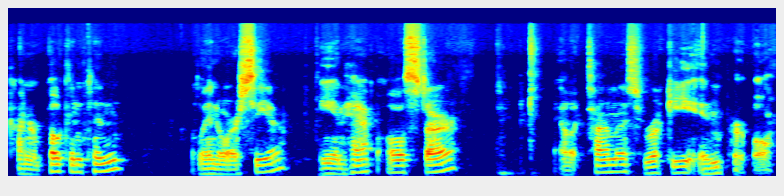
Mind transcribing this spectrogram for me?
Connor Pilkington, Orlando Arcia, Ian Happ All Star, Alek Thomas rookie in purple.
